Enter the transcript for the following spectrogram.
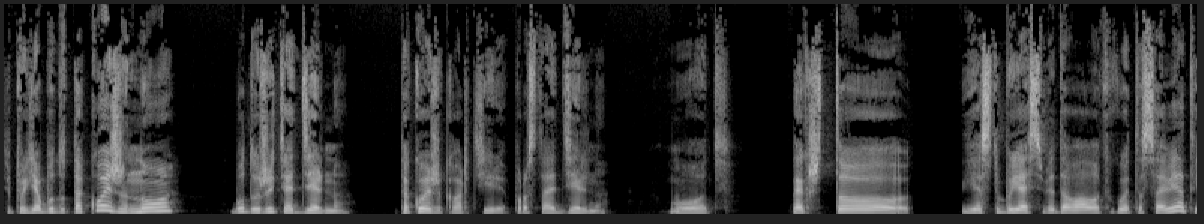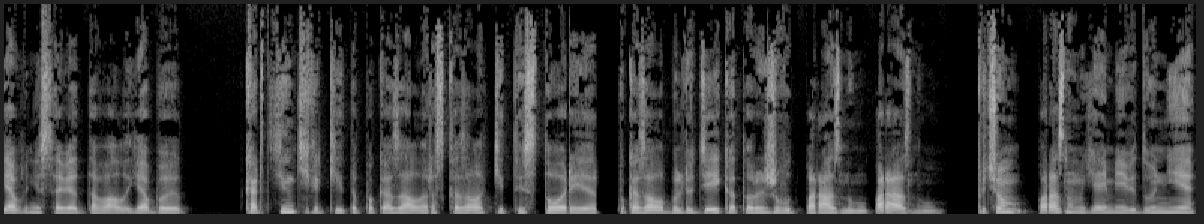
Типа, я буду такой же, но буду жить отдельно. В такой же квартире, просто отдельно. Вот. Так что, если бы я себе давала какой-то совет, я бы не совет давала. Я бы картинки какие-то показала, рассказала какие-то истории, показала бы людей, которые живут по-разному, по-разному. Причем по-разному я имею в виду не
